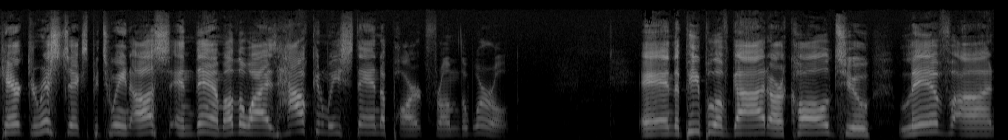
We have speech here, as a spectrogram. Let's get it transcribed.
characteristics between us and them. Otherwise, how can we stand apart from the world? And the people of God are called to live on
